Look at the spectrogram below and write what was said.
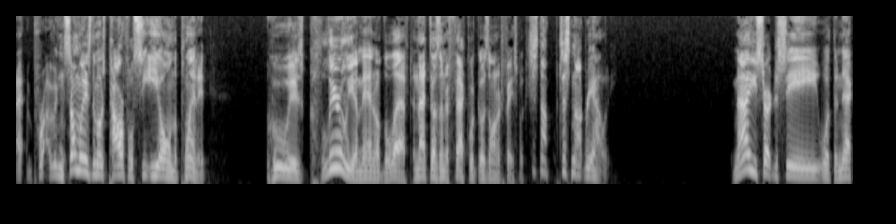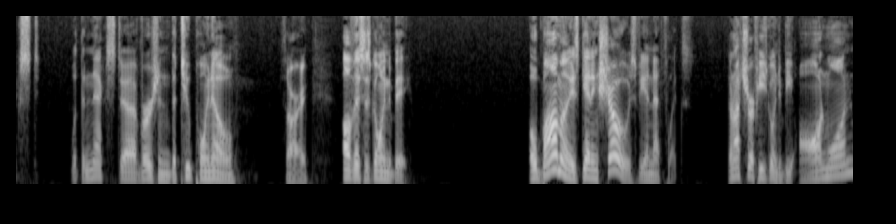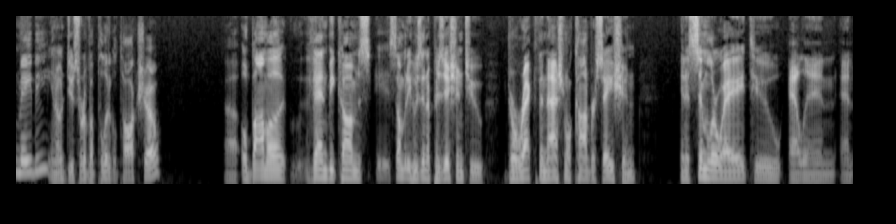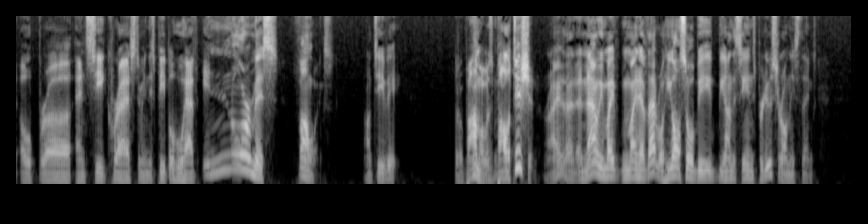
uh, in some ways the most powerful CEO on the planet, who is clearly a man of the left, and that doesn't affect what goes on at Facebook. It's just not just not reality. Now you start to see what the next what the next uh, version, the 2.0, sorry, of this is going to be. Obama is getting shows via Netflix. They're not sure if he's going to be on one, maybe, you know, do sort of a political talk show. Uh, Obama then becomes eh, somebody who's in a position to direct the national conversation in a similar way to Ellen and Oprah and Seacrest. I mean, these people who have enormous followings on TV. But Obama was a politician, right? And now he might might have that role. He also will be behind the scenes producer on these things,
